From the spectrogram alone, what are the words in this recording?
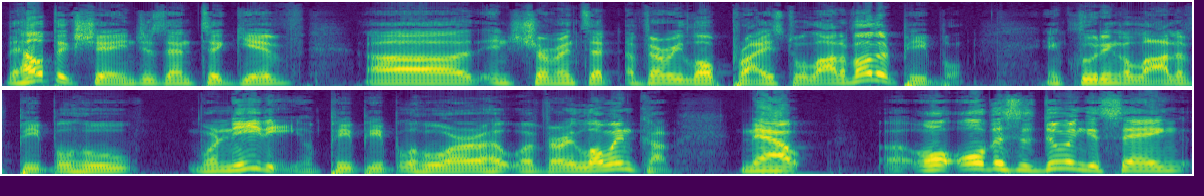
the health exchanges and to give uh, insurance at a very low price to a lot of other people including a lot of people who were needy, people who are, who are very low income. Now, uh, all, all, this is doing is saying,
